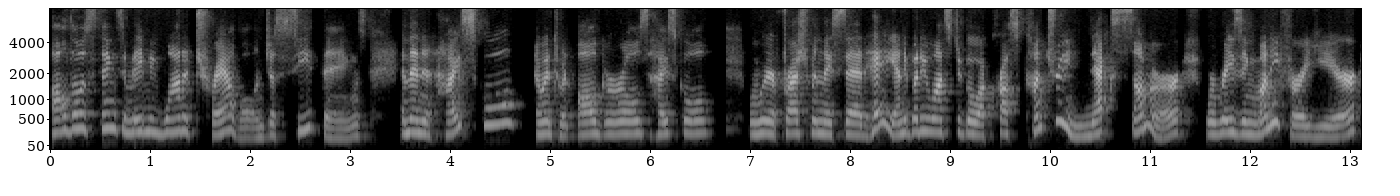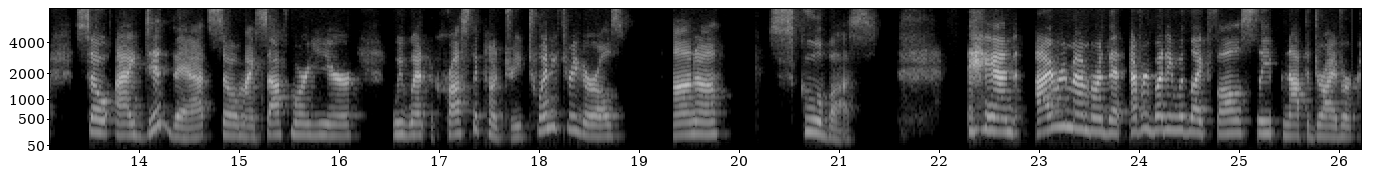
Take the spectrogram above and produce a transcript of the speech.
all those things that made me want to travel and just see things. And then in high school, I went to an all girls high school. When we were freshmen, they said, Hey, anybody wants to go across country next summer? We're raising money for a year. So I did that. So my sophomore year, we went across the country, 23 girls on a school bus and I remember that everybody would like fall asleep, not the driver,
